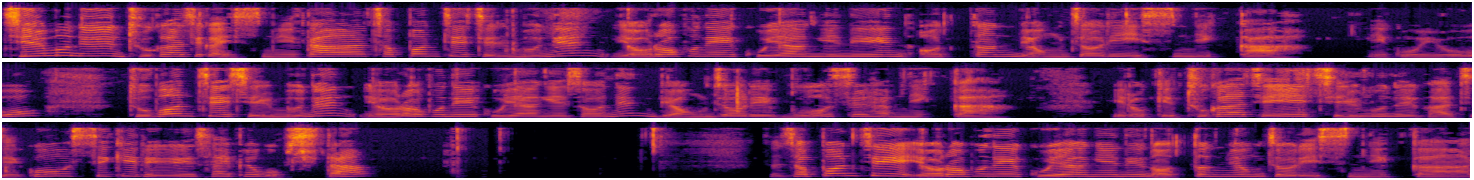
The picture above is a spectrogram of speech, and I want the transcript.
질문은 두 가지가 있습니다. 첫 번째 질문은 여러분의 고향에는 어떤 명절이 있습니까? 이고요. 두 번째 질문은 여러분의 고향에서는 명절에 무엇을 합니까? 이렇게 두 가지 질문을 가지고 쓰기를 살펴봅시다. 첫 번째, 여러분의 고향에는 어떤 명절이 있습니까?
